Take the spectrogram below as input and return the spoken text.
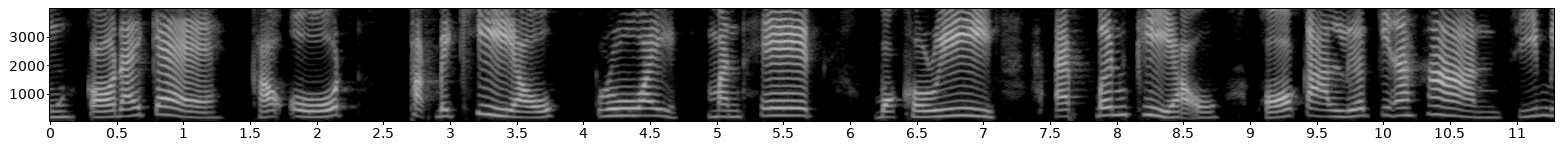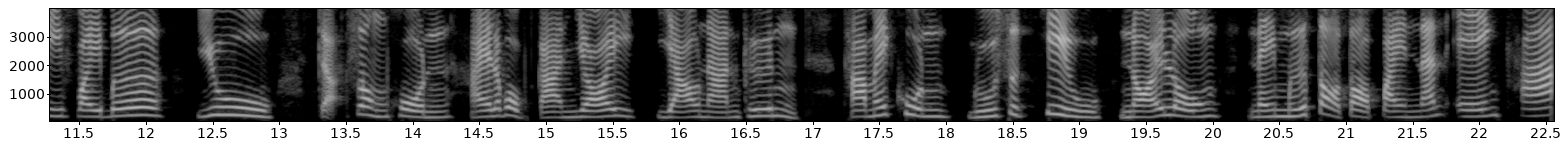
งก็ได้แก่ ข้าวโอ๊ต ผักใบเขียว กล้วย มันเทศบรอกโคลีแอปเปิลเขียว เพราะการเลือกกินอาหารที่มีไฟเบอร์อยู่จะส่งผลให้ระบบการย่อยยาวนานขึ้นทำให้คุณรู้สึกหิว น้อยลงในมื้อต่อๆไปนั่นเองค่ะ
